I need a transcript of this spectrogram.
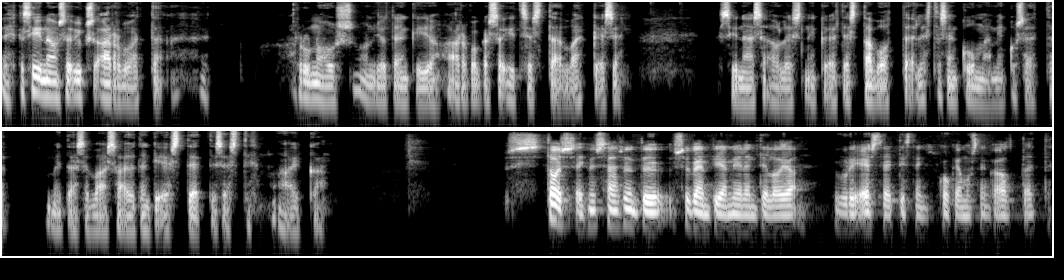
ehkä siinä on se yksi arvo, että, runous on jotenkin jo arvokassa itsestään, vaikkei se sinänsä olisi niin edes tavoitteellista sen kummemmin kuin se, että mitä se vaan saa jotenkin esteettisesti aikaan. Toisessa ihmisessä syntyy syvempiä mielentiloja juuri esteettisten kokemusten kautta, että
